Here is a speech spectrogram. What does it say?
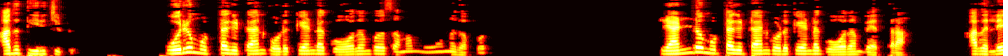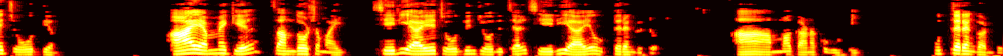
അത് തിരിച്ചിട്ടു. ഒരു മുട്ട കിട്ടാൻ കൊടുക്കേണ്ട ഗോതമ്പ് സമം മൂന്ന് കപ്പ് രണ്ട് മുട്ട കിട്ടാൻ കൊടുക്കേണ്ട ഗോതമ്പ് എത്ര? അതല്ലേ ചോദ്യം. ആ അമ്മയ്ക്ക് സന്തോഷമായി. ശരിയായ ചോദ്യം ചോദിച്ചാൽ ശരിയായ ഉത്തരം കിട്ടും. ആ അമ്മ കണക്ക് കൂട്ടി. ഉത്തരം കണ്ടു.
